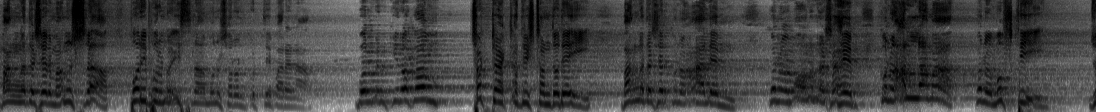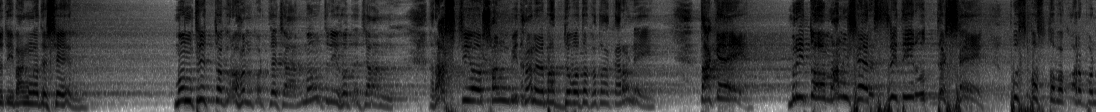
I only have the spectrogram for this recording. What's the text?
বাংলাদেশের মানুষরা পরিপূর্ণ ইসলাম অনুসরণ করতে পারে না। বলবেন কীরকম? ছোট্ট একটা দৃষ্টান্ত দেই। বাংলাদেশের কোনো আলেম, কোনো মৌলানা সাহেব, কোনো আল্লামা, কোনো মুফতি যদি বাংলাদেশের মন্ত্রিত্ব গ্রহণ করতে চান, মন্ত্রী হতে চান, রাষ্ট্রীয় সংবিধানের বাধ্যবাধকতার কারণে তাকে মৃত মানুষের স্মৃতির উদ্দেশ্যে পুষ্পস্তবক অর্পণ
